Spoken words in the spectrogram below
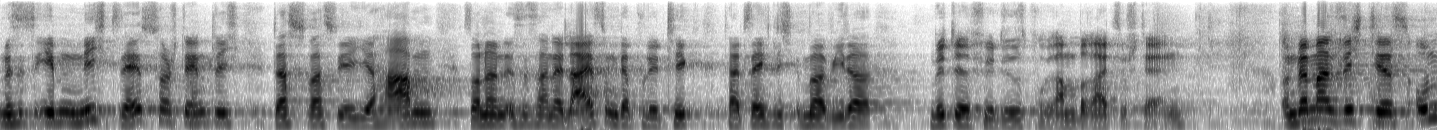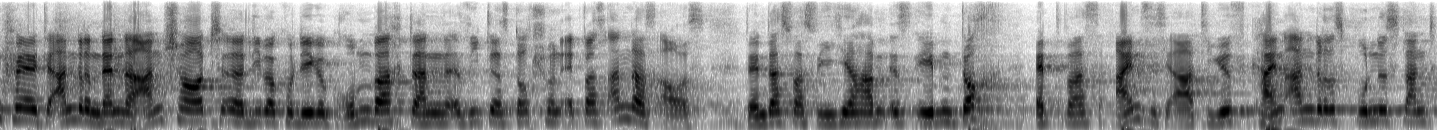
Und es ist eben nicht selbstverständlich, das, was wir hier haben, sondern es ist eine Leistung der Politik, tatsächlich immer wieder Mittel für dieses Programm bereitzustellen. Und wenn man sich das Umfeld der anderen Länder anschaut, äh, lieber Kollege Grumbach, dann sieht das doch schon etwas anders aus. Denn das, was wir hier haben, ist eben doch etwas Einzigartiges. Kein anderes Bundesland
